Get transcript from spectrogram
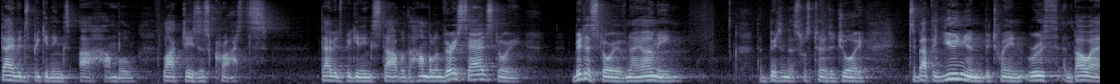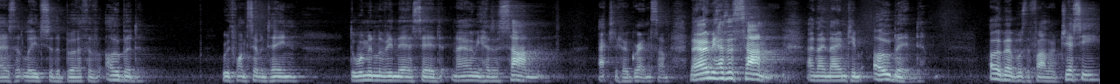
David's beginnings are humble, like Jesus Christ's. David's beginnings start with a humble and very sad story, bitter story of Naomi. The bitterness was turned to joy. It's about the union between Ruth and Boaz that leads to the birth of Obed. Ruth 117, the women living there said, Naomi has a son actually her grandson. Naomi has a son, and they named him Obed. Obed was the father of Jesse,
